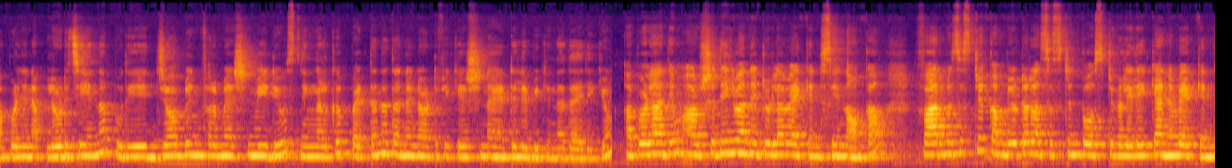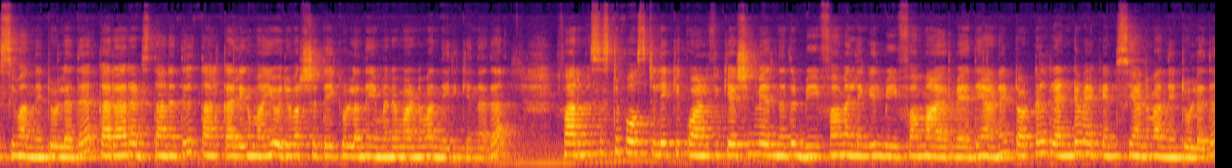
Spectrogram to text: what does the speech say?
അപ്പോൾ ഞാൻ അപ്ലോഡ് ചെയ്യുന്ന പുതിയ ജോബ് ഇൻഫർമേഷൻ വീഡിയോസ് നിങ്ങൾക്ക് പെട്ടെന്ന് തന്നെ നോട്ടിഫിക്കേഷനായിട്ട് ലഭിക്കുന്നതായിരിക്കും. അപ്പോൾ ആദ്യം ഔഷധിയിൽ വന്നിട്ടുള്ള വേക്കൻസി നോക്കാം. ഫാർമസിസ്റ്റ് കമ്പ്യൂട്ടർ അസിസ്റ്റന്റ് പോസ്റ്റുകളിലേക്കാണ് വേക്കൻസി വന്നിട്ടുള്ളത്. കരാർ അടിസ്ഥാനത്തിൽ താൽക്കാലികമായി ഒരു വർഷത്തേക്കുള്ള നിയമനമാണ് വന്നിരിക്കുന്നത്. ഫാർമസിസ്റ്റ് പോസ്റ്റിലേക്ക് ക്വാളിഫിക്കേഷൻ വരുന്നത് ബി ഫാം അല്ലെങ്കിൽ ബി ഫാം ആയുർവേദയാണ്. ടോട്ടൽ രണ്ട് വേക്കൻസിയാണ് വന്നിട്ടുള്ളത്.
